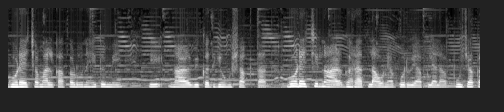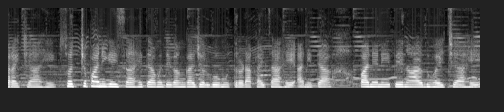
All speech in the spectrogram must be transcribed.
घोड्याच्या मालकाकडूनही तुम्ही ही नाळ विकत घेऊ शकतात घोड्याची नाळ घरात लावण्यापूर्वी आपल्याला पूजा करायची आहे. स्वच्छ पाणी घ्यायचं आहे. त्यामध्ये गंगाजल गोमूत्र टाकायचं आहे आणि त्या पाण्याने ते नाळ धुवायचे आहे.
